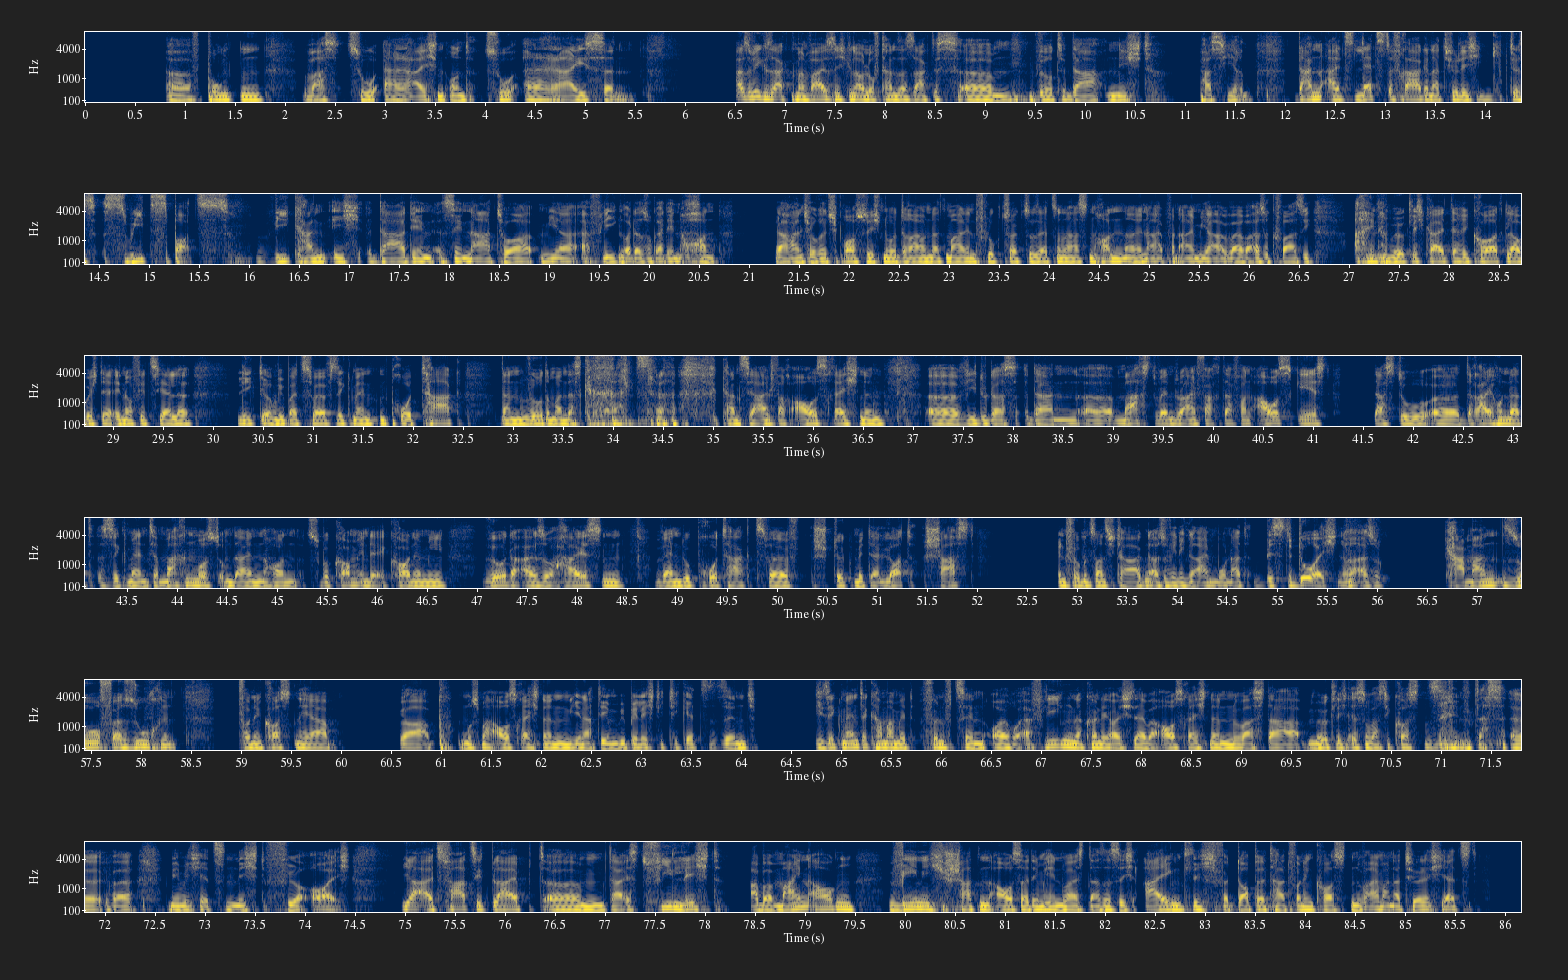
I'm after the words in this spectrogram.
äh, Punkten was zu erreichen und zu reißen. Also wie gesagt, man weiß nicht genau, Lufthansa sagt, es ähm, wird da nicht passieren. Dann als letzte Frage natürlich, gibt es Sweet Spots? Wie kann ich da den Senator mir erfliegen oder sogar den Hon? Ja, rein theoretisch brauchst du dich nur 300 Mal in ein Flugzeug zu setzen und dann hast einen Hon ne, innerhalb von einem Jahr. Wäre also quasi eine Möglichkeit. Der Rekord, glaube ich, der inoffizielle liegt irgendwie bei zwölf Segmenten pro Tag, dann würde man das Ganze, kannst ja einfach ausrechnen, äh, wie du das dann äh, machst, wenn du einfach davon ausgehst, dass du äh, 300 Segmente machen musst, um deinen Horn zu bekommen in der Economy, würde also heißen, wenn du pro Tag zwölf Stück mit der Lot schaffst, in 25 Tagen, also weniger einem Monat, bist du durch. Ne? Also kann man so versuchen. Von den Kosten her ja, muss man ausrechnen, je nachdem, wie billig die Tickets sind. Die Segmente kann man mit 15 Euro erfliegen. Da könnt ihr euch selber ausrechnen, was da möglich ist und was die Kosten sind. Das äh, übernehme ich jetzt nicht für euch. Ja, als Fazit bleibt, ähm, da ist viel Licht, aber in meinen Augen wenig Schatten, außer dem Hinweis, dass es sich eigentlich verdoppelt hat von den Kosten, weil man natürlich jetzt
